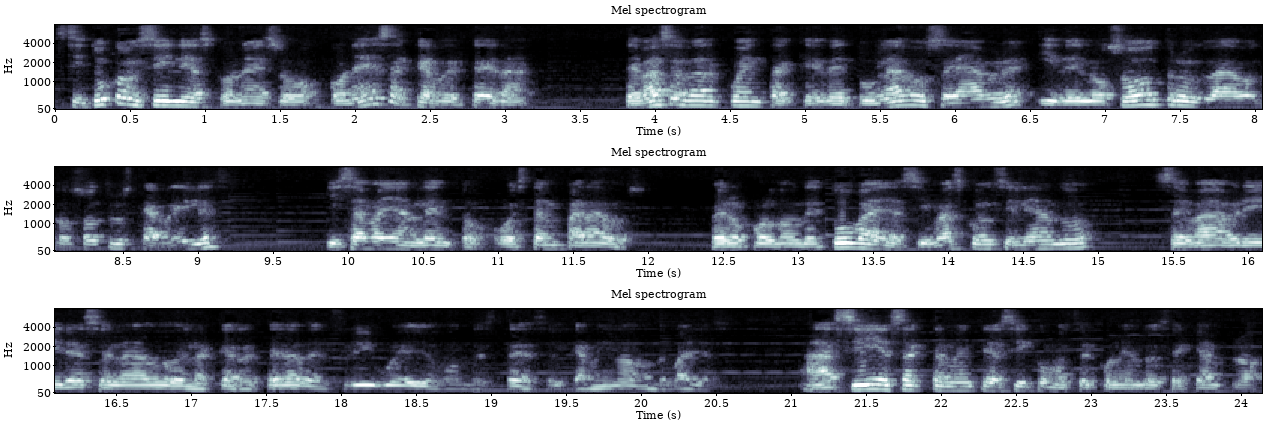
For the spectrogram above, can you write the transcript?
si tú concilias con eso, con esa carretera, te vas a dar cuenta que de tu lado se abre y de los otros lados, los otros carriles, quizá vayan lento o estén parados, pero por donde tú vayas, si vas conciliando, se va a abrir ese lado de la carretera del freeway o donde estés, el camino a donde vayas. Así exactamente así como estoy poniendo ese ejemplo,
